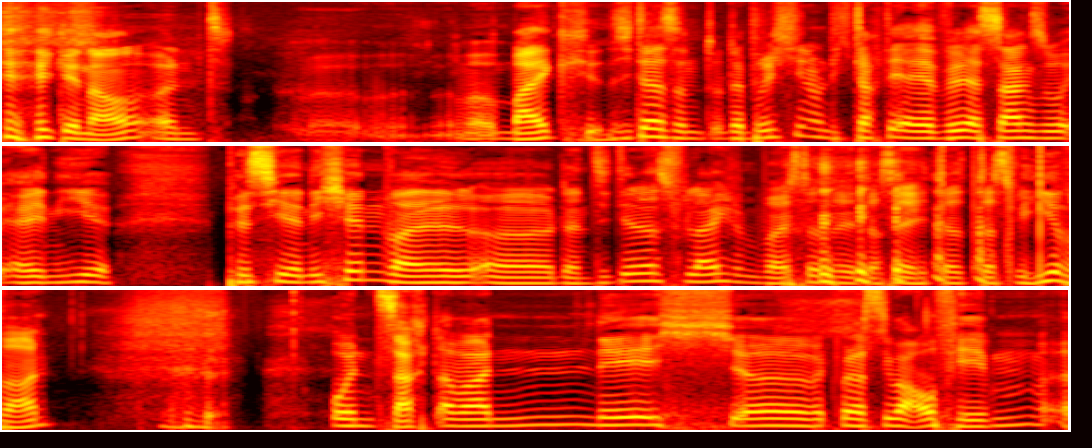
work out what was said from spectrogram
genau, und äh, Mike sieht das und unterbricht ihn und ich dachte, er will erst sagen so, ey, nee, piss hier nicht hin, weil äh, dann sieht er das vielleicht und weiß, dass, er, dass, er, dass, dass wir hier waren. Und sagt aber, nee, ich äh, würde mir das lieber aufheben.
